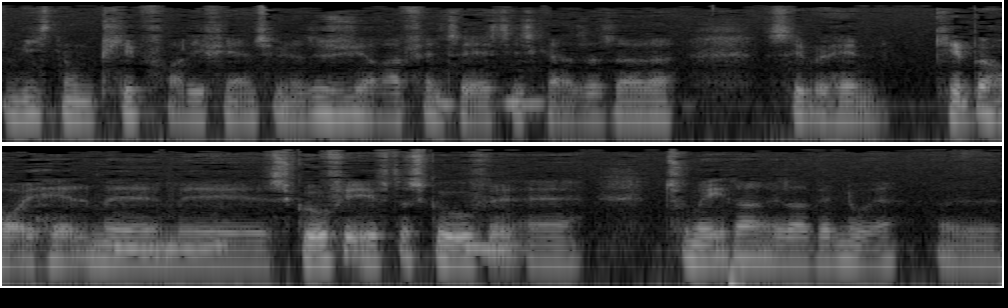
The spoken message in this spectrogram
vist nogle klip fra det i fjernsynet, og det synes jeg er ret fantastisk. Altså, så er der simpelthen kæmpe høj hal med, mm. med skuffe efter skuffe mm. af tomater, eller hvad det nu er. Øh,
